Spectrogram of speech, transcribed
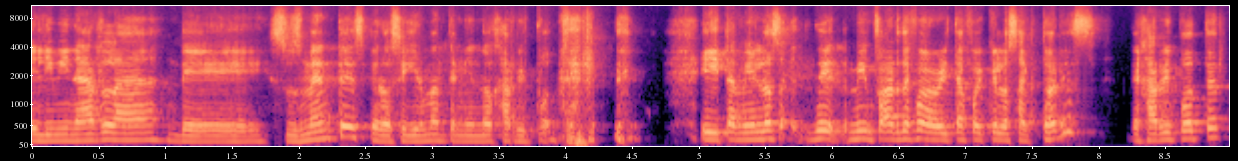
eliminarla de sus mentes, pero seguir manteniendo Harry Potter. y también los, mi parte favorita fue que los actores de Harry Potter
